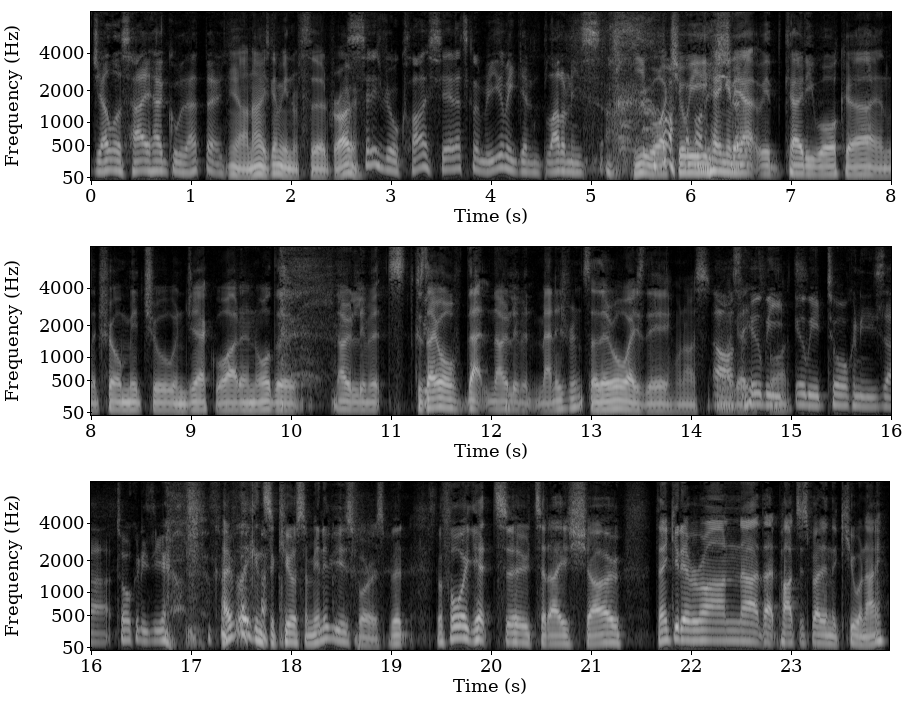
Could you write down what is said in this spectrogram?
Jealous, hey? How good would that be? Yeah, I know he's going to be in the third row. He said he's real close. Yeah, that's going to be. Going to be getting blood on his. You watch, you'll be hanging shirt. out with Cody Walker and Latrell Mitchell and Jack White and all the no limits because they all that no limit management, so they're always there when I. when I Oh, go so he'll be he'll be talking his uh, talking his ear off. Hopefully, he can secure some interviews for us. But before we get to today's show, thank you to everyone uh, that participated in the Q and A.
